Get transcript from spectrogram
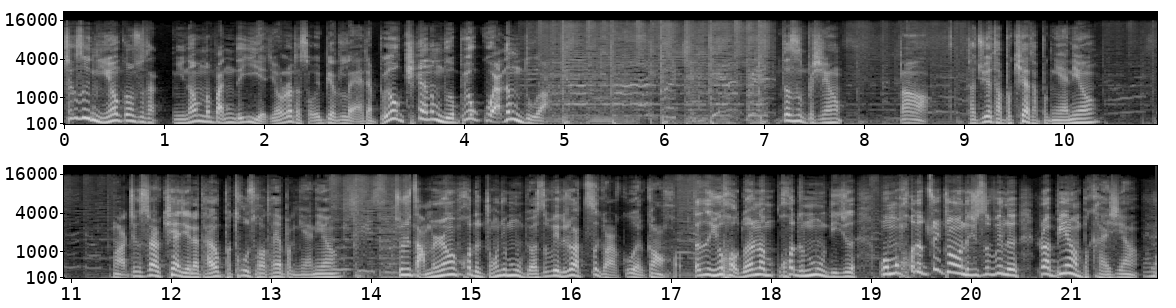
这个时候你要告诉他，你能不能把你的眼睛让他稍微变得懒点，不要看那么多，不要管那么多。但是不行啊，他觉得他不看他不安宁啊，这个事儿看见了他要不吐槽他也不安宁。就是咱们人获得终极目标是为了让自个儿过得更好，但是有好多人的获得目的就是我们获得最重要的就是为了让别人不开心。个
